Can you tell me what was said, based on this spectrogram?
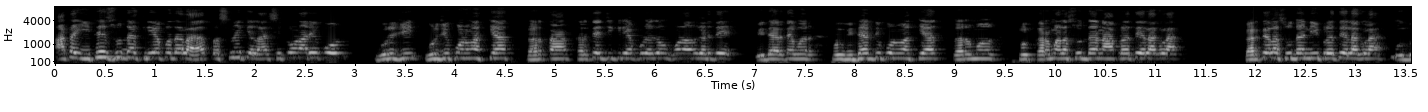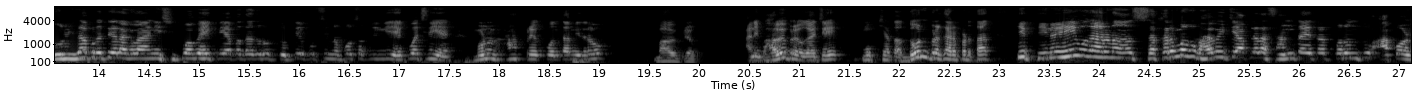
आता इथे सुद्धा क्रियापदाला प्रश्न केला शिकवणारे कोण? गुरुजी. गुरुजी कोण वाक्यात? करता. कर्त्याची क्रिया पुढे जाऊन कोणावर घडते? विद्यार्थ्यावर. मग विद्यार्थी कोण वाक्यात? कर्म. मग कर्माला सुद्धा ना प्रत्यय लागला. कर्त्याला सुद्धा नि प्रत्यय लागला. मग दोन्हीला प्रत्यय लागला आणि शिकवावे हे क्रियापदाचं रूप. तृतीय पुरुषी नपोसकलिंगी एकवचनी आहे. म्हणून हा प्रयोग कोणता मित्र हो? भावी प्रयोग. आणि भावी प्रयोगाचे मुख्यतः दोन प्रकार पडतात. ही तीनही उदाहरणं सकर्मक भावेची आपल्याला सांगता येतात परंतु आपण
